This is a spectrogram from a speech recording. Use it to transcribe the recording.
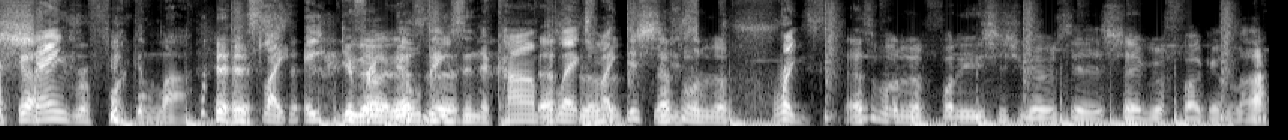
Shangri fucking La. It's like eight different that's buildings the- in the complex. like this shit that's is one of the- crazy. That's one of the funniest shit you ever said. Shagger fucking lie.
